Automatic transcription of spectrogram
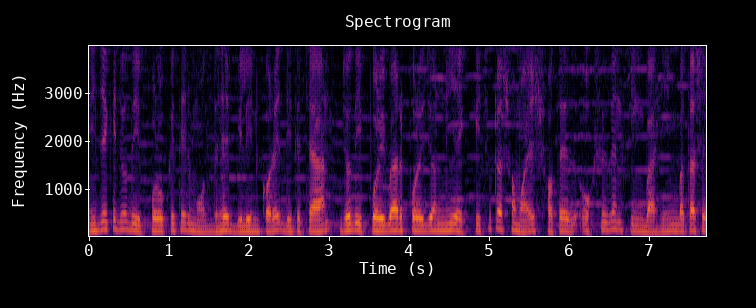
নিজেকে যদি প্রকৃতির মধ্যে বিলীন করে দিতে চান, যদি পরিবার পরিজন নিয়ে কিছুটা সময় সতেজ অক্সিজেন কিংবা হিম বাতাসে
